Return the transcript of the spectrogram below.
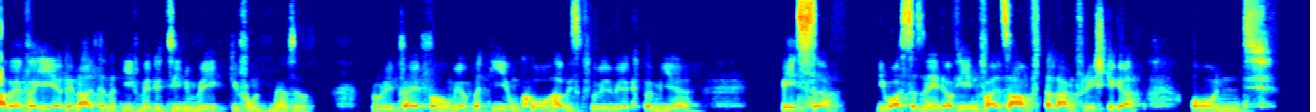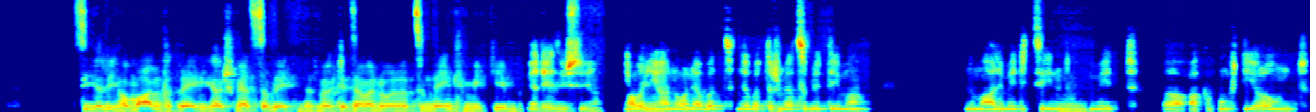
habe einfach eher den alternativen Weg gefunden. Also Rudi Pfeiffer, Homöopathie und Co. habe ich das Gefühl, wirkt bei mir besser. Ich weiß das nicht. Auf jeden Fall sanfter, langfristiger und sicherlich auch magenverträglicher als Schmerztabletten. Das möchte ich jetzt einfach nur zum Denken mitgeben. Ja, das ist sicher. Ich meine, ich habe noch neben, neben der Schmerztablette immer normale Medizin Mhm. mit äh, Akupunktieren und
